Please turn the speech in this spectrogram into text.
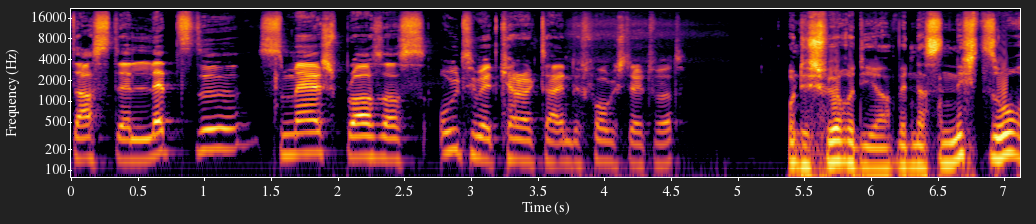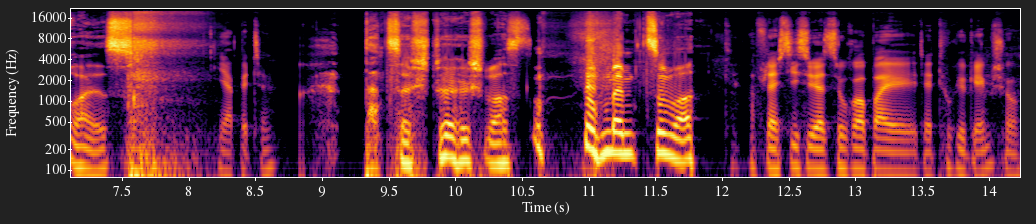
dass der letzte Smash Bros. Ultimate Character endlich vorgestellt wird. Und ich schwöre dir, wenn das nicht Sora ist, Ja, bitte. dann zerstöre ich was in meinem Zimmer. Aber vielleicht siehst du ja Sora bei der Tokyo Game Show.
